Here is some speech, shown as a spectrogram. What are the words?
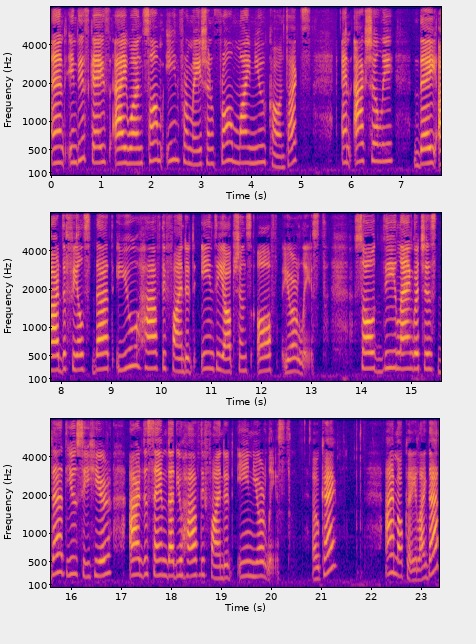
and in this case I want some information from my new contacts. And actually they are the fields that you have defined in the options of your list. So the languages that you see here are the same that you have defined in your list. Okay? I'm okay like that.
